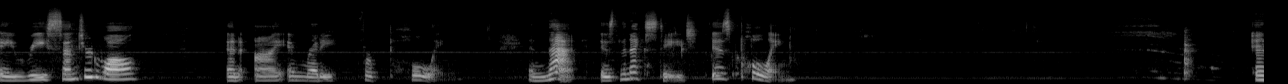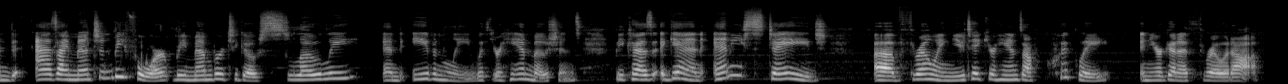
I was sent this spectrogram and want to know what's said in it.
a recentered wall and I am ready for pulling. And that is the next stage, is pulling. And as I mentioned before, remember to go slowly and evenly with your hand motions because again, any stage of throwing, you take your hands off quickly and you're going to throw it off.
